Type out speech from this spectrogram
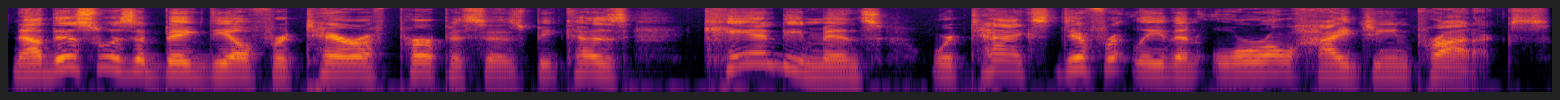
Now, this was a big deal for tariff purposes because candy mints were taxed differently than oral hygiene products.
